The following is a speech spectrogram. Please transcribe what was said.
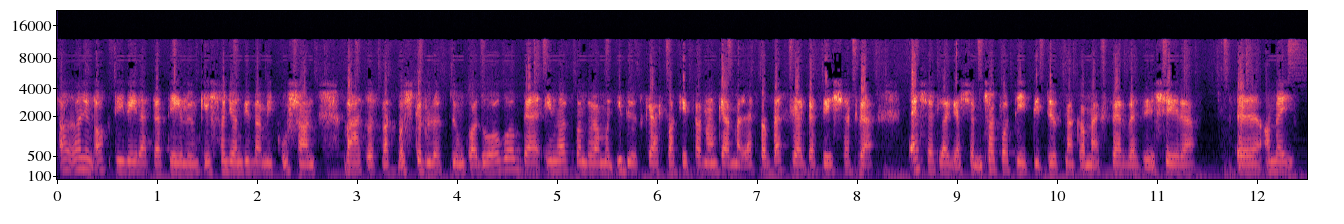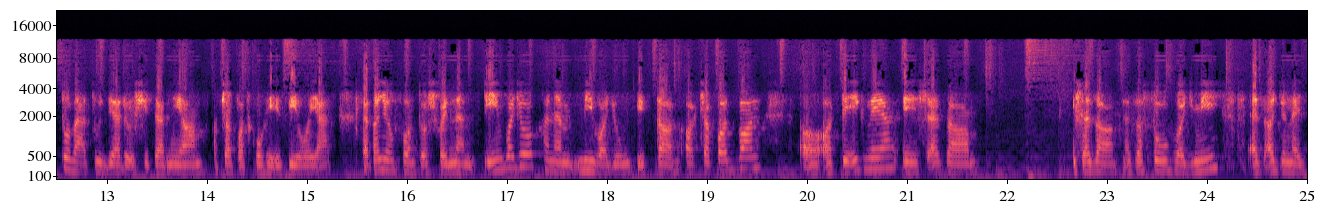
nagyon aktív életet élünk, és nagyon dinamikusan változnak most körülöttünk a dolgok, de én azt gondolom, hogy időt kell szakítanunk emellett a beszélgetésekre, esetlegesen csapatépítőknek a megszervezésére, amely tovább tudja erősíteni a, a csapat kohézióját. Tehát nagyon fontos, hogy nem én vagyok, hanem mi vagyunk itt a, a csapatban, a, a tégnél, és ez a és ez a, ez a szó, hogy mi, ez adjon egy,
